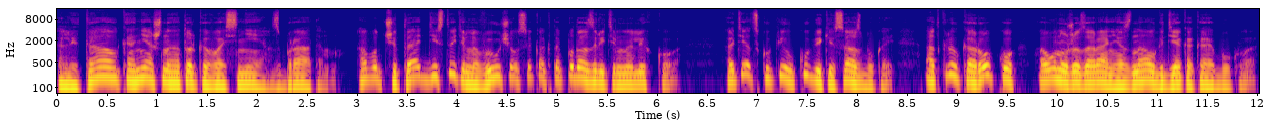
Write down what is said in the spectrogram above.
Летал, конечно, только во сне, с братом. А вот читать действительно выучился как-то подозрительно легко. Отец купил кубики с азбукой, открыл коробку, а он уже заранее знал, где какая буква,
